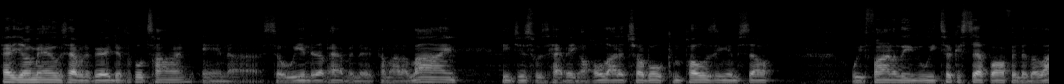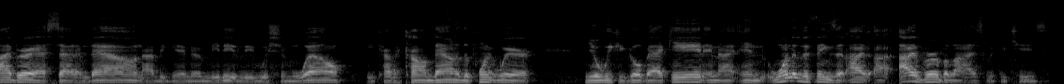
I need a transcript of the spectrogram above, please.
Had a young man who was having a very difficult time and uh so we ended up having to come out of line. He just was having a whole lot of trouble composing himself. We finally we took a step off into the library. I sat him down. I began to immediately wish him well. He kind of calmed down to the point where you know we could go back in and I and one of the things that I I, I verbalized with the kids,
